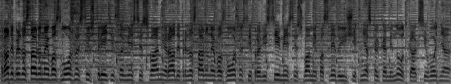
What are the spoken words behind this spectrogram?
Рады предоставленной возможности встретиться вместе с вами, рады предоставленной возможности провести вместе с вами последующих несколько минут, как сегодня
